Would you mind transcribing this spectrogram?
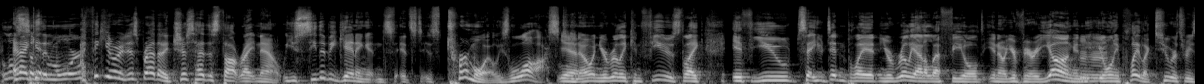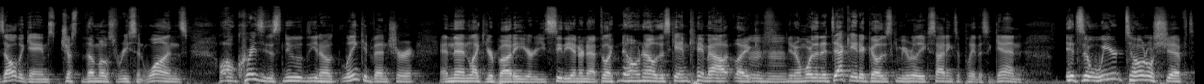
a little I something get, more. I think you know what it is, Brad. That I just had this thought right now. You see the beginning, and it's, it's, it's turmoil. He's lost, Yeah. you know, and you're really confused. Like if you say you didn't play it, and you're really out of left field, you know, you're very young, and Mm-hmm. you only played like two or three Zelda games, just the most recent ones. Oh, crazy! This new, you know, Link adventure, and then like your buddy or you see the internet, they're like, no, no, this game came out like Mm-hmm. you know more than a decade ago. This can be really exciting to play this again. It's a weird tonal shift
